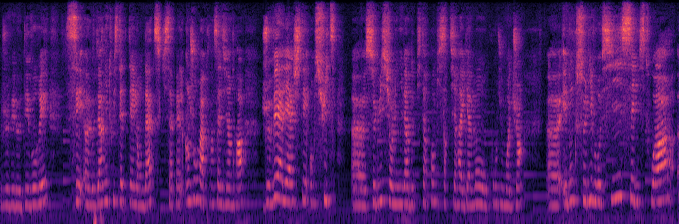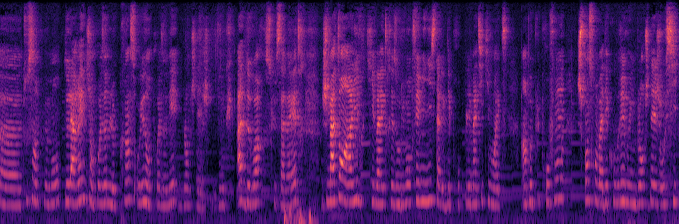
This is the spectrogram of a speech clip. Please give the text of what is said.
je vais le dévorer. C'est le dernier Twisted Tale en date qui s'appelle Un jour ma princesse viendra. Je vais aller acheter ensuite euh, celui sur l'univers de Peter Pan qui sortira également au cours du mois de juin. Euh, et donc ce livre-ci, c'est l'histoire euh, tout simplement de la reine qui empoisonne le prince au lieu d'empoisonner Blanche-Neige. Donc hâte de voir ce que ça va être. Je m'attends à un livre qui va être résolument féministe avec des problématiques qui vont être un peu plus profondes. Je pense qu'on va découvrir une Blanche-Neige aussi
